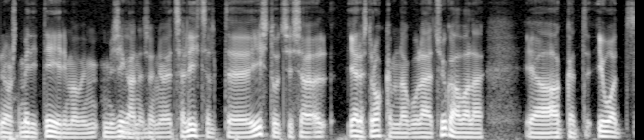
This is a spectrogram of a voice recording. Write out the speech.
minu arust mediteerima või mis iganes, on ju, et sa lihtsalt äh, istud, siis sa järjest rohkem nagu lähed sügavale ja hakkad, jõuad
